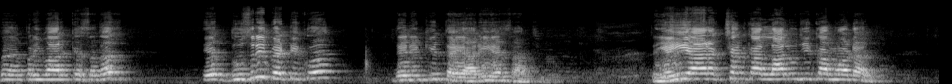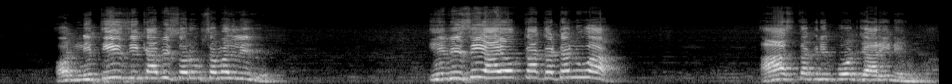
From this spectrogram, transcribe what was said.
परिवार के सदस्य एक दूसरी बेटी को देने की तैयारी है, साथियों। तो यही आरक्षण का, लालू जी का मॉडल और नीतीश जी का भी स्वरूप समझ लीजिए। ईबीसी आयोग का गठन हुआ। आज तक रिपोर्ट जारी नहीं हुआ।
